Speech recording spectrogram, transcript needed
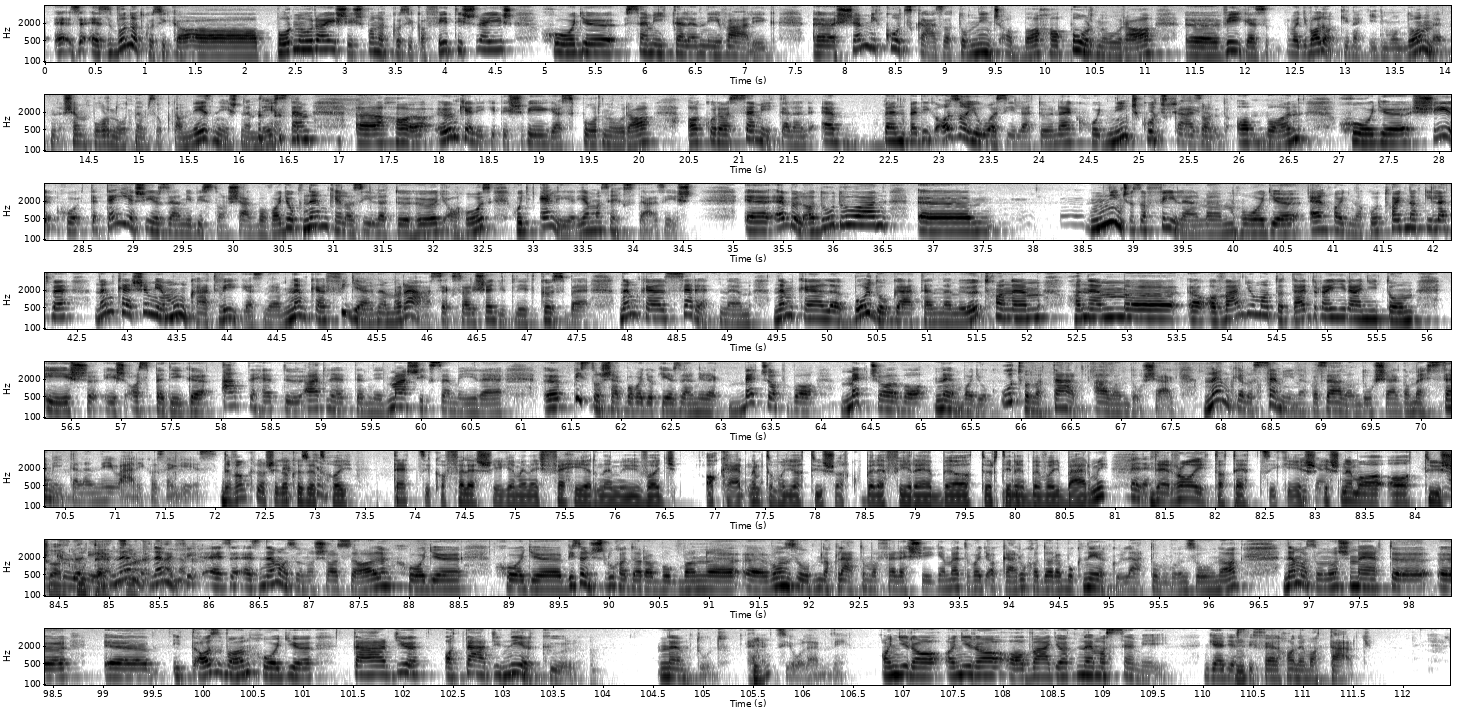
Ez, ez vonatkozik a pornóra is, és vonatkozik a fétisre is, hogy személytelenné válik. Semmi kockázatom nincs abba, ha pornóra végez, vagy valakinek így mondom, mert sem pornót nem szoktam nézni, és nem néztem, ha önkelégítés végez pornóra, akkor a személytelen ebben ben pedig az a jó az illetőnek, hogy nincs kockázat abban, hogy, sér, hogy teljes érzelmi biztonságban vagyok, nem kell az illető hölgy ahhoz, hogy elérjem az extázist. Ebből adódóan nincs az a félelmem, hogy elhagynak, ott hagynak, illetve nem kell semmilyen munkát végeznem, nem kell figyelnem rá szexuális együttlét közbe, nem kell szeretnem, nem kell boldoggá tennem őt, hanem, hanem a vágyomat a tárgyra irányítom, és, és az pedig áttehető, át lehet tenni egy másik személyre, biztonságban vagyok érzelmileg, becsapva, megcsalva nem vagyok. Ott van a tárgy állandóság. Nem kell a személynek az állandósága, mert személytelenné válik az egész. De van különbség a között, hogy tetszik a feleségemen egy fehér nemű, vagy akár, nem tudom, hogy a tűsarkú belefér ebbe a történetbe, vagy bármi, belefér. de rajta tetszik, és, és nem a, a tűsarkú nem tetszik. Ez nem, nem, ez, ez nem azonos azzal, hogy, hogy bizonyos ruhadarabokban vonzóbbnak látom a feleségemet, vagy akár ruhadarabok nélkül látom vonzónak. Nem azonos, mert ö, ö, ö, itt az van, hogy tárgy a tárgy nélkül nem tud erekció lenni annyira, annyira a vágyat nem a személy gerjeszti fel, hanem a tárgy.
